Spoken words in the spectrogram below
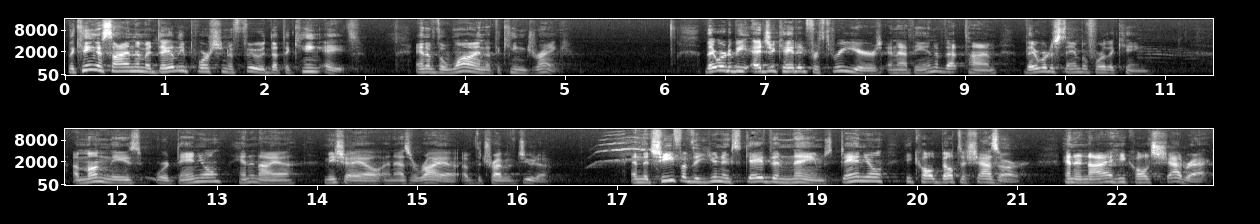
The king assigned them a daily portion of food that the king ate, and of the wine that the king drank. They were to be educated for three years, and at the end of that time, they were to stand before the king. Among these were Daniel, Hananiah, Mishael, and Azariah of the tribe of Judah. And the chief of the eunuchs gave them names. Daniel he called Belteshazzar, Hananiah he called Shadrach,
